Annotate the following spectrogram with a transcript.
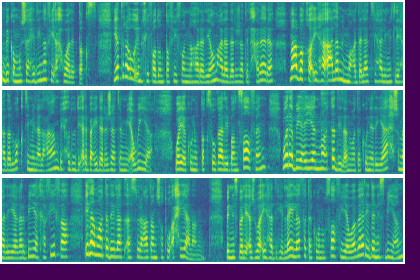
بكم مشاهدينا في أحوال الطقس. يطرأ انخفاض طفيف نهار اليوم على درجة الحرارة مع بقائها أعلى من معدلاتها لمثل هذا الوقت من العام بحدود أربع درجات مئوية. ويكون الطقس غالبا صافا وربيعيا معتدلا وتكون الرياح شمالية غربية خفيفة إلى معتدلات السرعة تنشط أحيانا. بالنسبة لأجواء هذه الليلة فتكون صافية وباردة نسبيا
